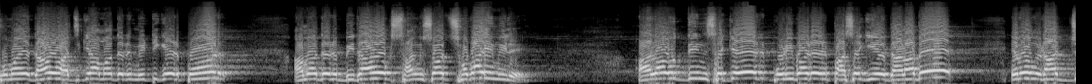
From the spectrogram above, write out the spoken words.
সময় দাও, আজকে আমাদের মিটিংয়ের পর আমাদের বিধায়ক, সাংসদ সবাই মিলে আলাউদ্দিন শেখের পরিবারের পাশে গিয়ে দাঁড়াবে। এবং রাজ্য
